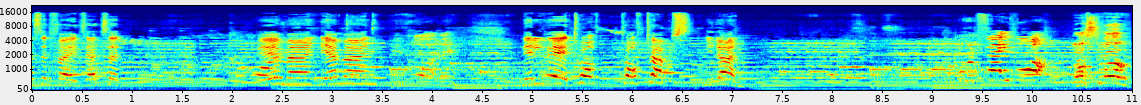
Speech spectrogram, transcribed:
That's it, acid fights, acid. Yeah man, yeah man. Nearly there, 12, 12 taps, you're done. Come on, five more. Last 12.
